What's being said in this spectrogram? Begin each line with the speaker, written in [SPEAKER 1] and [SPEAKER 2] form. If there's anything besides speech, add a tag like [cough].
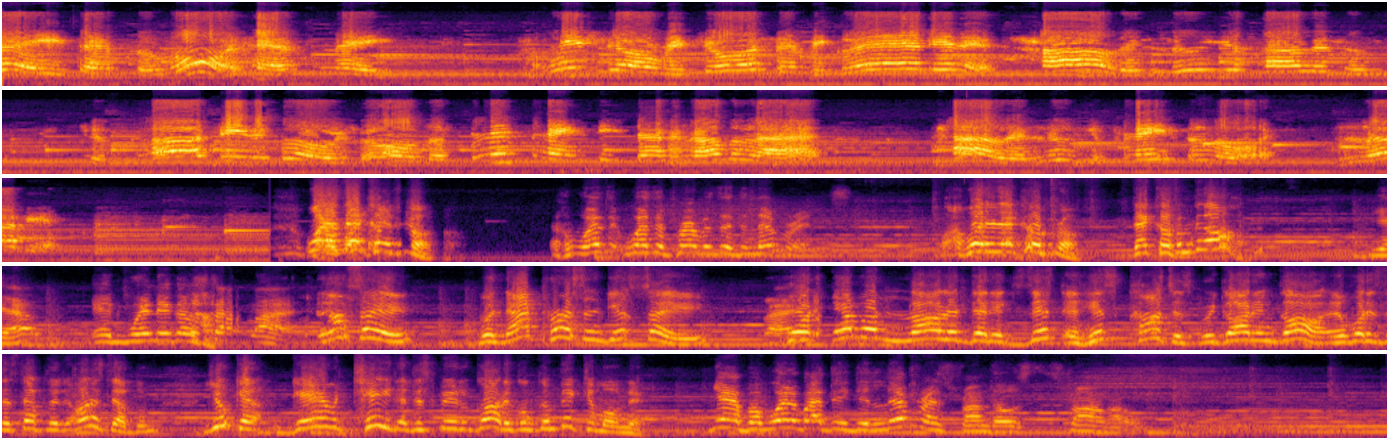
[SPEAKER 1] day that the Lord has made. We shall rejoice and be glad in it. Hallelujah, hallelujah. To God be the glory for all the good things he's done in our lives. Hallelujah, praise the Lord. Love you.
[SPEAKER 2] Where did that come from?
[SPEAKER 3] What's, what's the purpose of deliverance?
[SPEAKER 2] Where did that come from? That come from God.
[SPEAKER 3] Yeah. And when they're gonna stop lying.
[SPEAKER 2] And I'm saying, when that person gets saved, right. whatever knowledge that exists in his conscience regarding God and what is acceptable and unacceptable, you can guarantee that the Spirit of God is gonna convict him on that.
[SPEAKER 3] Yeah, but what about the deliverance from those strongholds?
